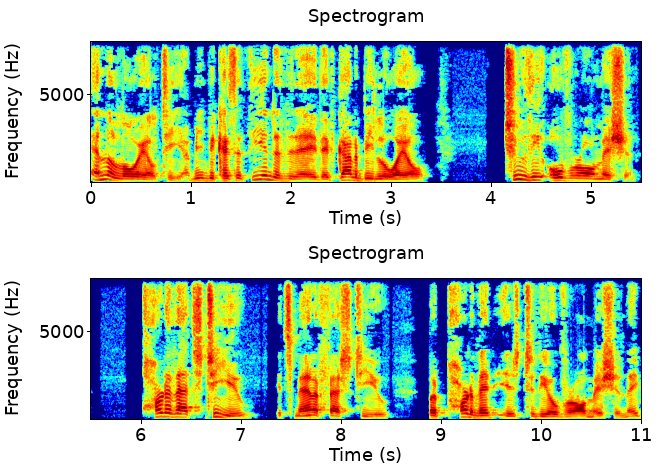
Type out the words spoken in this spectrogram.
and the loyalty. I mean, because at the end of the day, they've got to be loyal to the overall mission. Part of that's to you, it's manifest to you, but part of it is to the overall mission. They,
